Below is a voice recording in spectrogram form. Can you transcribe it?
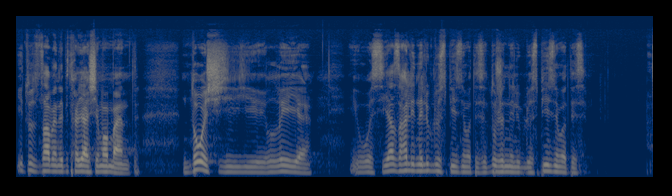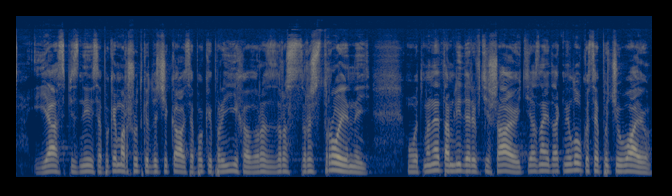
і тут саме непідходящий момент. Дощ і лиє. І ось я взагалі не люблю спізнюватися, дуже не люблю спізнюватись. І я спізнився, поки маршрутки дочекався, поки приїхав, роз, роз, розстроєний. От, мене там лідери втішають, я знаю, так неловко це почуваю.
